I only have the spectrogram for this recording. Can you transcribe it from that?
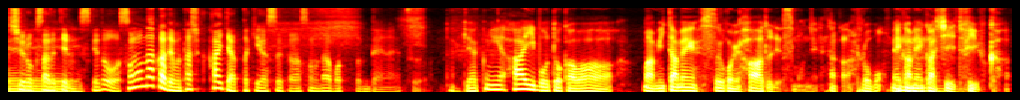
収録されてるんですけど、その中でも確か書いてあった気がするから、そのラボットみたいなやつ。逆にアイボとかはまあ見た目すごいハードですもんね。なんかロボメカメカしいというか、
